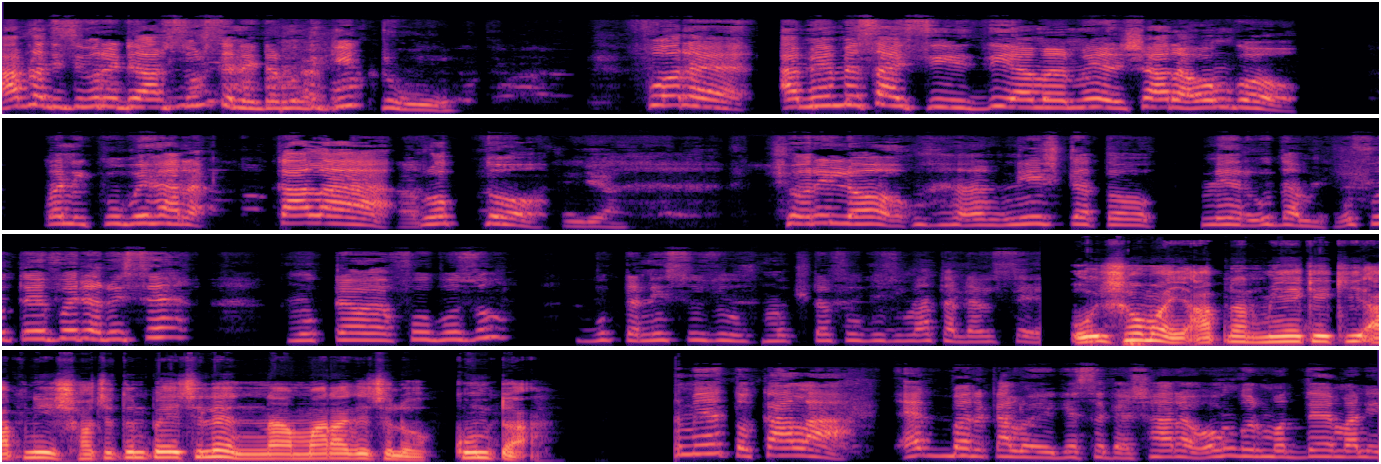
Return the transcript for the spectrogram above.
হাবলা দিছি পরে এটা আর চলছে না, এটার মধ্যে গিট্টু পরে আমি এমএ চাইছি দিয়ে আমার মেয়ের সারা অঙ্গ মানে খুবই হারা, কালা রক্ত। শরীর নিচটা তো মেয়ের উদাম। ফুতে ফেরা রইছে, মুখটা ফুবুজু ওই সময় আপনার মেয়েকে কি আপনি সচেতন পেয়েছিলেন না মারা গেছিল? কোনটা? মেয়ে তো কালা একবার কালো হয়ে গেছে গা সারা অঙ্গর মধ্যে মানে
